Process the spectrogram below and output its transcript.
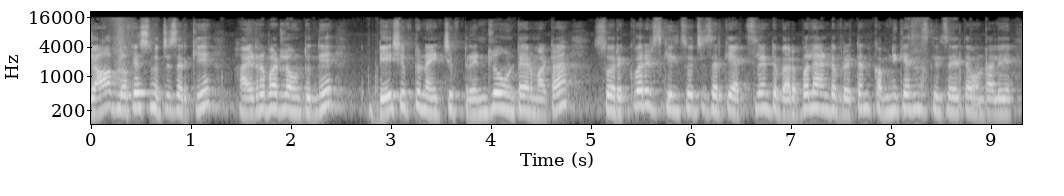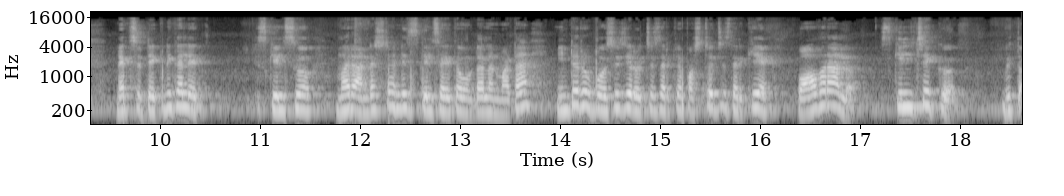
జాబ్ లొకేషన్ వచ్చేసరికి హైదరాబాద్లో ఉంటుంది. డే షిఫ్ట్ నైట్ షిఫ్ట్ రెండులో ఉంటాయన్నమాట. సో రిక్వైర్డ్ స్కిల్స్ వచ్చేసరికి excellent verbal and written communication skills అయితే ఉండాలి. నెక్స్ట్ టెక్నికల్ స్కిల్స్ మరి అండర్స్టాండింగ్ స్కిల్స్ అయితే ఉండాలన్నమాట. ఇంటర్వ్యూ ప్రొసీజర్ వచ్చేసరికి ఫస్ట్ వచ్చేసరికి overall skill check with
